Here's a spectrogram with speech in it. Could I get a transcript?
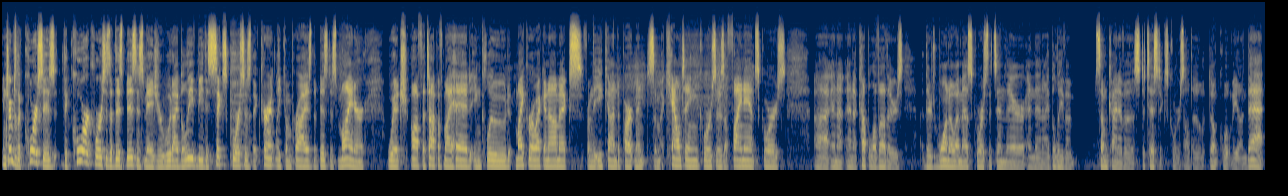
In terms of the courses, the core courses of this business major would, I believe, be the six courses that currently comprise the business minor, which, off the top of my head, include microeconomics from the econ department, some accounting courses, a finance course, uh, and, a, and a couple of others. There's one OMS course that's in there, and then I believe a, some kind of a statistics course, although don't quote me on that.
